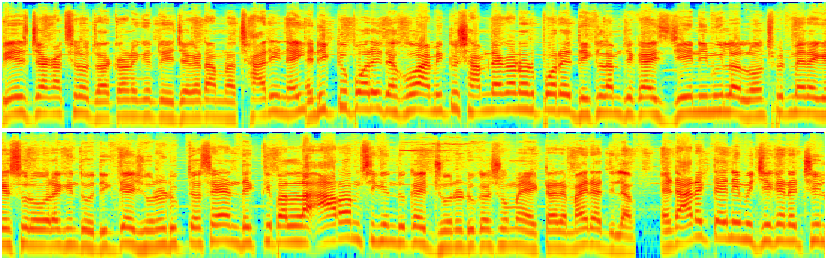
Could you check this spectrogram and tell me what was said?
বেস্ট জায়গা ছিল, যার কারণে কিন্তু এই জায়গাটা আমরা ছাড়ি নাই। একটু পরে দেখো, আমি একটু সামনে আগানোর পরে দেখলাম যে গাইজ যে নিমিগুলো লঞ্চ পেট মেরে গেছিল, ওরা কিন্তু ওদিক দিয়ে জোনে ঢুকতেছে। এন্ড দেখতে পারলা, আরামসে কিন্তু গাইজ জোনে ঢুকার সময় একটা মাইরা দিলাম। এন্ড আরেকটা এনিমি যেখানে ছিল,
